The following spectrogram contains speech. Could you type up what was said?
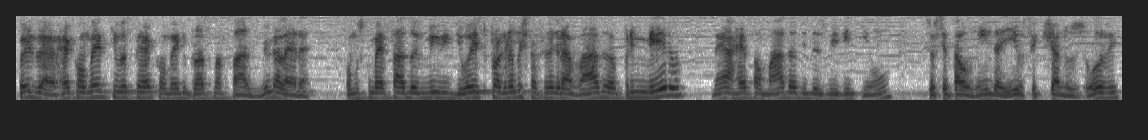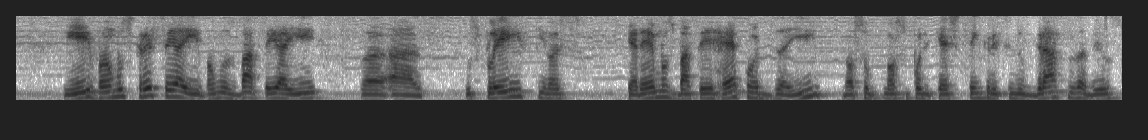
Pois é, recomendo que você recomende a próxima fase, viu, galera? Vamos começar 2021. Esse programa está sendo gravado, é o primeiro, né, a retomada de 2021. Se você está ouvindo aí, você que já nos ouve. E vamos crescer aí, vamos bater aí uh, as, os plays que nós queremos, bater recordes aí. Nosso, nosso podcast tem crescido, graças a Deus,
